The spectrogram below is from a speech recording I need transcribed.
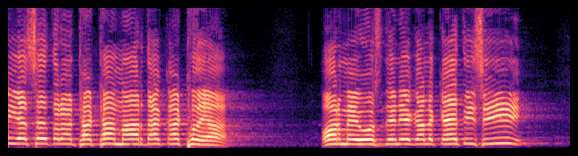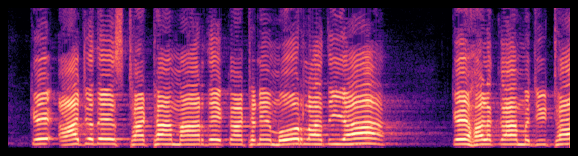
ਵੀ ਇਸੇ ਤਰ੍ਹਾਂ ਠਾਠਾ ਮਾਰਦਾ ਇਕੱਠ ਹੋਇਆ। ਔਰ ਮੈਂ ਉਸ ਦਿਨ ਇਹ ਗੱਲ ਕਹਿਤੀ ਸੀ ਕਿ ਅੱਜ ਦੇ ਇਸ ਠਾਠਾ ਮਾਰਦੇ ਇਕੱਠ ਨੇ ਮੋਹਰ ਲਾਤੀ ਆ ਕਿ ਹਲਕਾ ਮਜੀਠਾ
